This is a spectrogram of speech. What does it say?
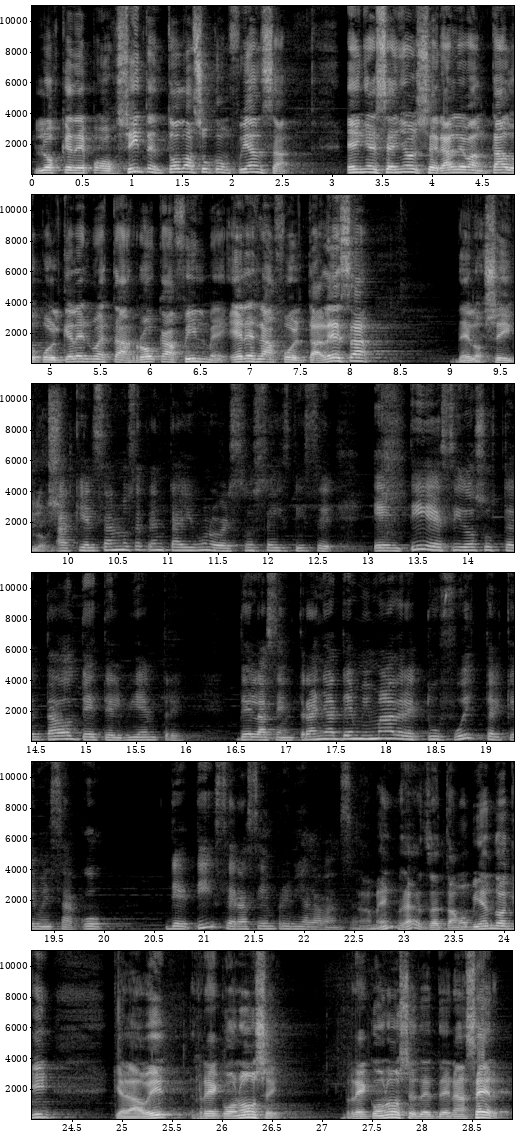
los que depositen toda su confianza en el Señor serán levantados, porque Él es nuestra roca firme, Él es la fortaleza de los siglos. Aquí el Salmo 71, verso 6 dice, en ti he sido sustentado desde el vientre, de las entrañas de mi madre tú fuiste el que me sacó, de ti será siempre mi alabanza. Amén. estamos viendo aquí que David reconoce, reconoce desde nacer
